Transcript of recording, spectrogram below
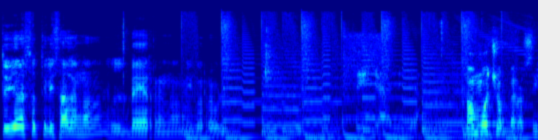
tú ya lo has utilizado, ¿no? El VR, ¿no, amigo Raúl? Sí, ya, ya, ya. No mucho, pero sí.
